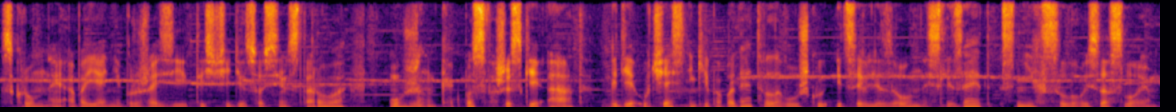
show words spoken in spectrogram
скромное обаяние буржуазии 1972 ужин как постфашистский ад, где участники попадают в ловушку и цивилизованность слезает с них слой за слоем.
